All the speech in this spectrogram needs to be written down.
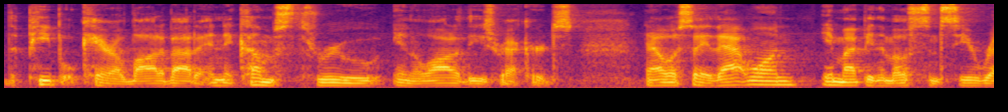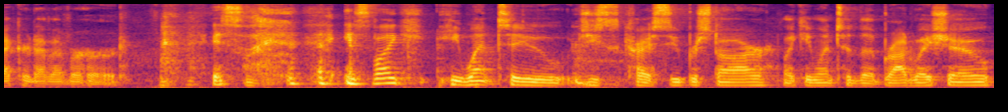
the people care a lot about it, and it comes through in a lot of these records. Now, I will say that one, it might be the most sincere record I've ever heard. It's like it's like he went to Jesus Christ Superstar, like he went to the Broadway show,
